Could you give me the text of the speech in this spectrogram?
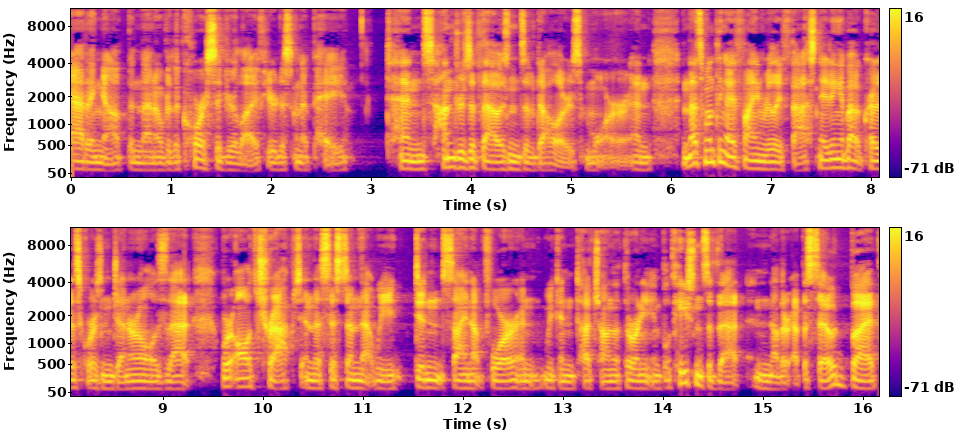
adding up. And then over the course of your life, you're just going to pay tens, hundreds of thousands of dollars more. And and that's one thing I find really fascinating about credit scores in general is that we're all trapped in the system that we didn't sign up for and we can touch on the thorny implications of that in another episode, but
